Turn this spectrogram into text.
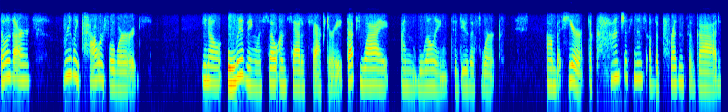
Those are really powerful words. You know, living was so unsatisfactory. That's why I'm willing to do this work. Um, but here, the consciousness of the presence of God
